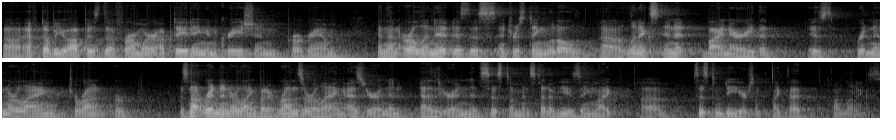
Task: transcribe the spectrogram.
Uh, FWUP is the firmware updating and creation program. And then Erlinit is this interesting little uh, Linux init binary that is written in Erlang to run, or it's not written in Erlang, but it runs Erlang as your init, as your init system instead of using like uh, systemd or something like that on Linux.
